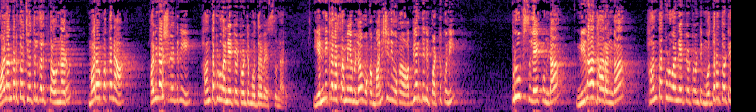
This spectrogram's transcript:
వాళ్ళందరితో చేతులు కలుపుతా ఉన్నారు. మరో పక్కన అవినాష్ రెడ్డిని హంతకుడు అనేటటువంటి ముద్ర వేస్తున్నారు. ఎన్నికల సమయంలో ఒక మనిషిని ఒక అభ్యర్థిని పట్టుకుని ప్రూఫ్స్ లేకుండా నిరాధారంగా హంతకుడు అనేటటువంటి ముద్రతోటి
